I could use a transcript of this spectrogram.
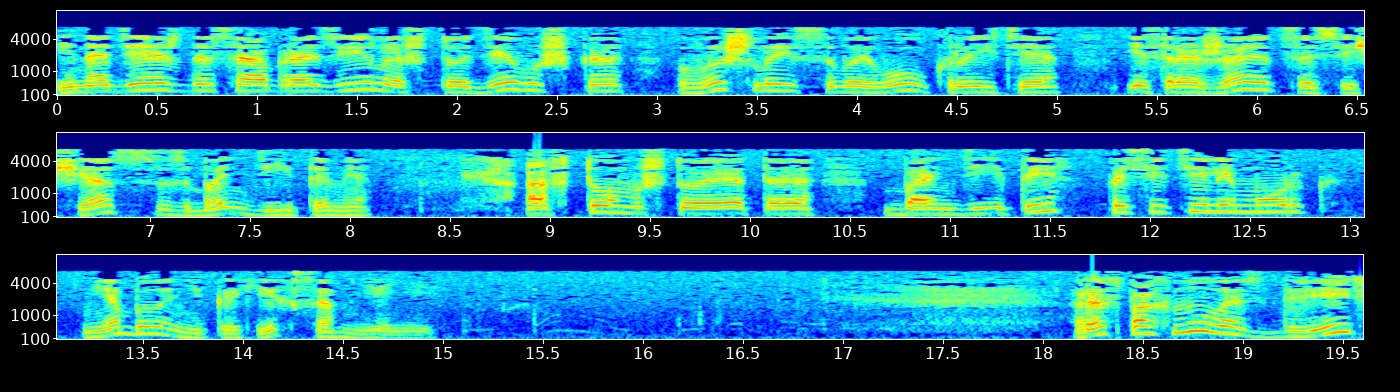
И Надежда сообразила, что девушка вышла из своего укрытия и сражается сейчас с бандитами. А в том, что это бандиты посетили морг, не было никаких сомнений. Распахнулась дверь,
